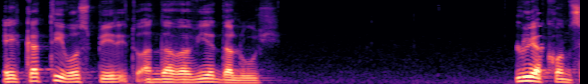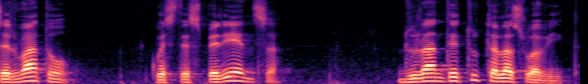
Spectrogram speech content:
e il cattivo spirito andava via da lui. Lui ha conservato questa esperienza durante tutta la sua vita.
